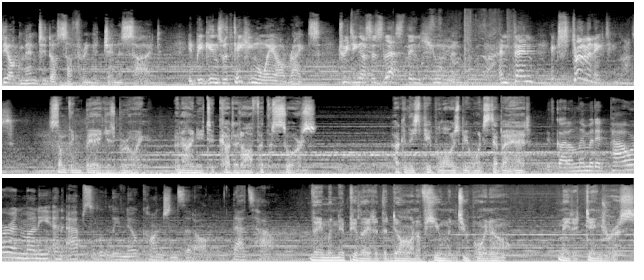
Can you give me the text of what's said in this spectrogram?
The augmented are suffering a genocide. It begins with taking away our rights, treating us as less than human, and then exterminating us. Something big is brewing, and I need to cut it off at the source. How can these people always be one step ahead? They've got unlimited power and money and absolutely no conscience at all. That's how. They manipulated the dawn of Human 2.0, made it dangerous,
